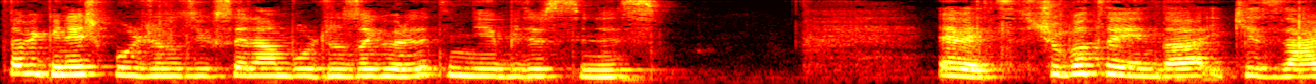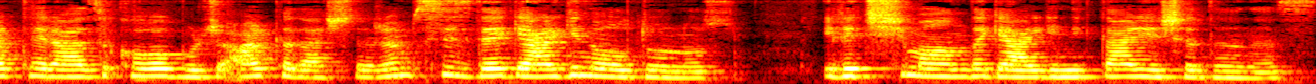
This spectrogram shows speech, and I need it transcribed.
Tabii güneş burcunuz, yükselen burcunuza göre de dinleyebilirsiniz. Evet, Şubat ayında ikizler, terazi, kova burcu arkadaşlarım sizde gergin olduğunuz, iletişim ağında gerginlikler yaşadığınız,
